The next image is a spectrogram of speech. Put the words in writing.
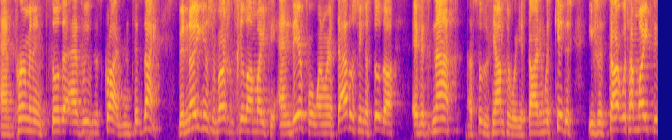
and permanent suda as we've described in Siv. And therefore, when we're establishing a suda, if it's not a suda yamta where you're starting with kiddush, you should start with hamaitzi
